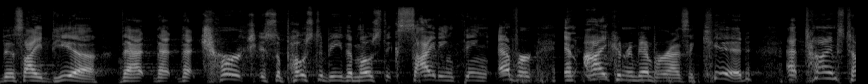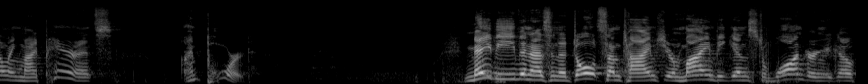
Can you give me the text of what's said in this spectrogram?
this idea that, that, that church is supposed to be the most exciting thing ever. And I can remember as a kid at times telling my parents, I'm bored. Maybe even as an adult, sometimes your mind begins to wander and you go,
